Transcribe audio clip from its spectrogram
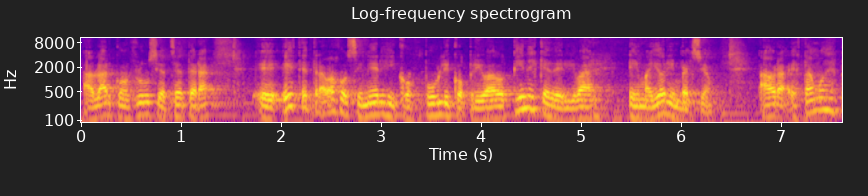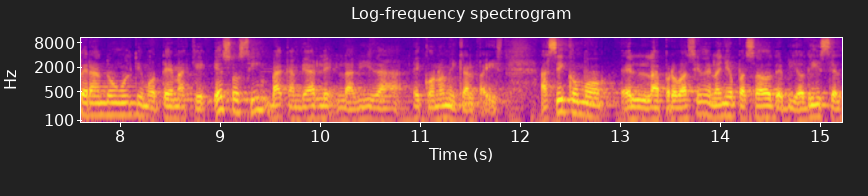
hablar con Rusia, etcétera. este trabajo sinérgico público-privado tiene que derivar en mayor inversión. Ahora, estamos esperando un último tema que eso sí va a cambiarle la vida económica al país. Así como la aprobación el año pasado de biodiesel,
